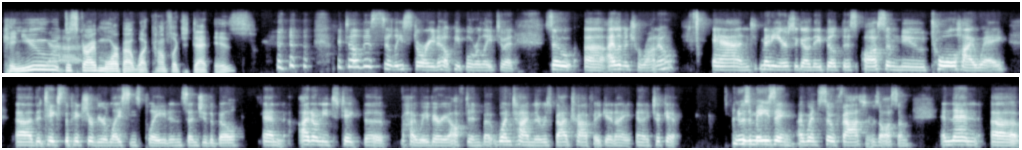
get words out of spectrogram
Can you Yeah. describe more about what conflict debt is? I tell this silly story to help people relate to it. So uh, I live in Toronto, and many years ago they built this awesome new toll highway uh, that takes the picture of your license plate and sends you the bill. And I don't need to take the highway very often, but one time there was bad traffic, and I and I took it, and it was amazing. I went so fast, it was awesome. And then, uh,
